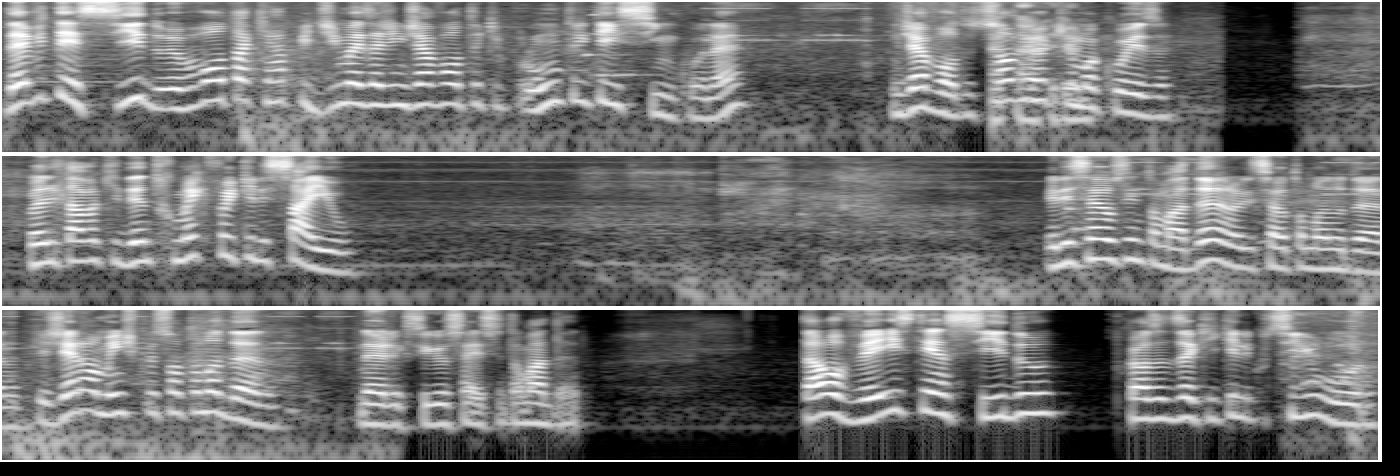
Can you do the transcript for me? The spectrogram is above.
Deve ter sido... Eu vou voltar aqui rapidinho, mas a gente já volta aqui pro 1.35, né? A gente já volta. Só É, tá, ver aqui uma coisa. Quando ele tava aqui dentro, como é que foi que ele saiu? Ele saiu sem tomar dano ou ele saiu tomando dano? Porque geralmente o pessoal toma dano. Não, ele conseguiu sair sem tomar dano. Talvez tenha sido por causa disso aqui que ele conseguiu o ouro.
